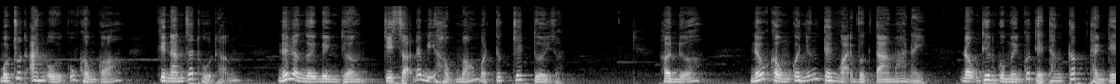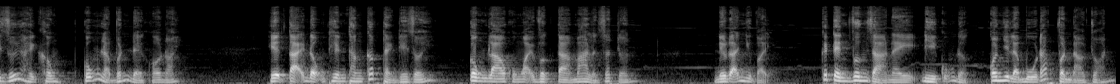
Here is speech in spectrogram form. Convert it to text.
Một chút an ủi cũng không có, Khiến hắn rất hụt hẫng. Nếu là người bình thường, Chỉ sợ đã bị hộc máu mà tức chết tươi rồi. Hơn nữa, Nếu không có những tên ngoại vực tà ma này Động thiên của mình có thể thăng cấp thành thế giới hay không Cũng là vấn đề khó nói. Hiện tại động thiên thăng cấp thành thế giới, Công lao của ngoại vực tà ma là rất lớn. Nếu đã như vậy, Cái tên vương giả này đi cũng được, Coi như là bù đắp phần nào cho hắn.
